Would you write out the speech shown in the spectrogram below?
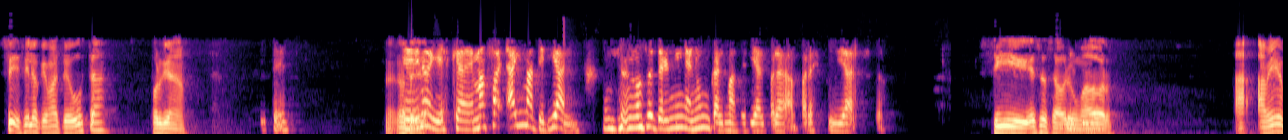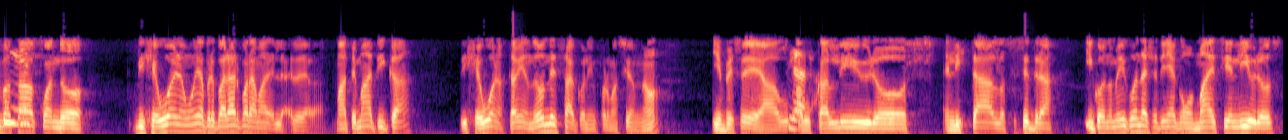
Sí, ¿sí es lo que más te gusta? ¿Por qué no? Sí. No, no, eh, no, y es que además hay material, no se termina nunca el material para, para estudiar esto. Sí, eso es abrumador. A, a mí me pasaba sí, cuando dije, bueno, me voy a preparar para la, la, matemática, dije, bueno, está bien, ¿de dónde saco la información, no? Y empecé a, claro. a buscar libros, enlistarlos, etcétera, y cuando me di cuenta ya tenía como más de 100 libros,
